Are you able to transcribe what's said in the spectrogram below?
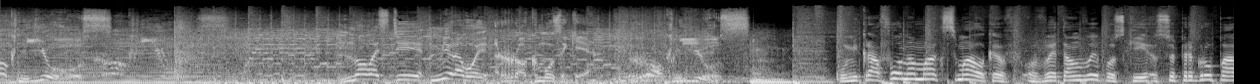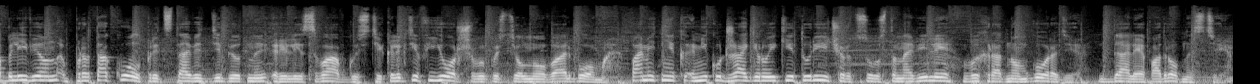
Rock News. Новости мировой рок-музыки. Rock News. У микрофона Макс Малков. В этом выпуске супергруппа Oblivion Protocol представит дебютный релиз в августе. Коллектив Йорш выпустил новый альбом. Памятник Мику Джаггеру и Киту Ричардсу установили в их родном городе. Далее подробности.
